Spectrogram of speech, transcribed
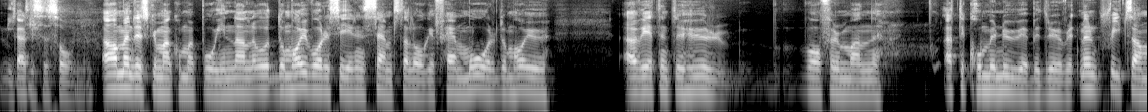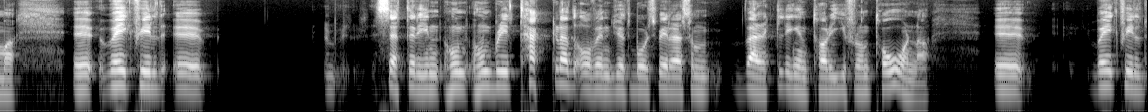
Mitt i säsongen. Ja, men det skulle man komma på innan. Och de har ju varit seriens sämsta lag i fem år. De har ju, jag vet inte hur, varför man, att det kommer nu är bedrövligt. Men skitsamma. Eh, Wakefield eh, sätter in, hon, hon blir tacklad av en Göteborgsspelare som verkligen tar i från tårna. Eh, Wakefield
